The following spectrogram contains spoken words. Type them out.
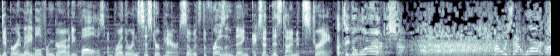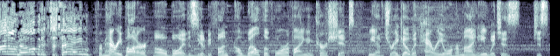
Dipper and Mabel from Gravity Falls, a brother and sister pair, so it's the Frozen thing, except this time it's straight. That's even worse. How is that worse? I don't know, but it's the same. From Harry Potter, oh boy, this is gonna be fun, a wealth of horrifying and cursed ships. We have Draco with Harry or Hermione, which is just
